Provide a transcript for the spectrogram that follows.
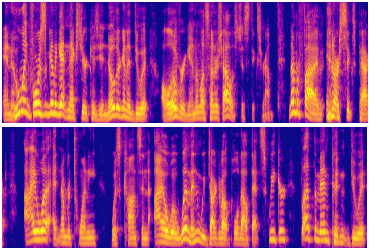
and who Wake Forest is going to get next year because you know they're going to do it all over again unless Hunter Sallis just sticks around. Number five in our six pack, Iowa at number 20, Wisconsin. Iowa women, we talked about pulled out that squeaker, but the men couldn't do it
